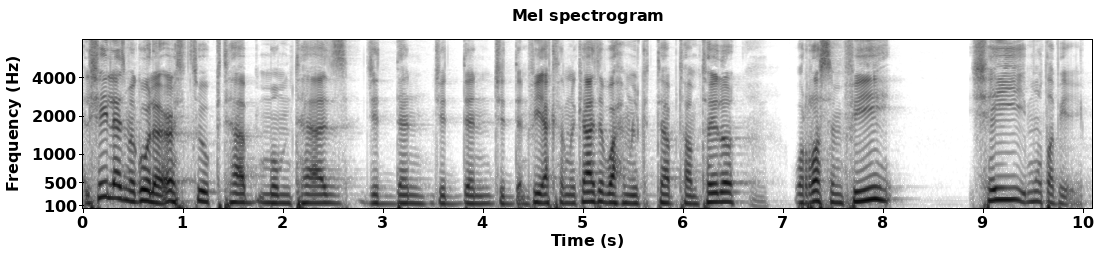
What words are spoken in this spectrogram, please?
الشيء اللي لازم أقوله Earth 2 كتاب ممتاز جدا جدا جدا. في أكثر من كاتب واحد من الكتاب توم تايلور والرسم فيه شيء مو طبيعي.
